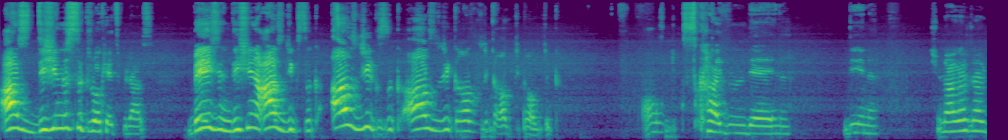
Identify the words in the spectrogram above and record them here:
Az dişini sık roket biraz. Beyzin dişini azıcık sık. Azıcık sık. Azıcık azıcık azıcık azıcık. Azıcık sıkaydın diyene. Diyene. Şimdi arkadaşlar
